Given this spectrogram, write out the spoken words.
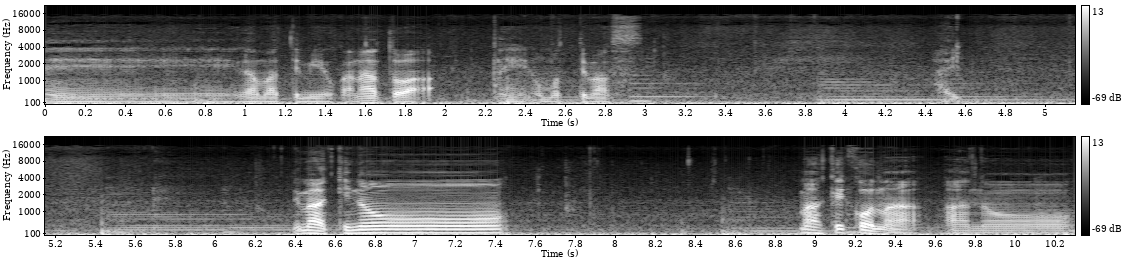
えー、頑張ってみようかなとは、えー、思ってます。はい。でまあ昨日まあ結構な、あの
